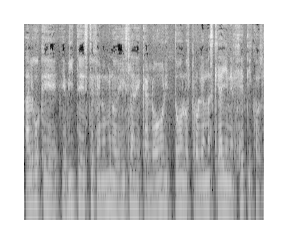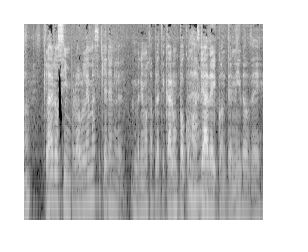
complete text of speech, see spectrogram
algo que evite este fenómeno de isla de calor y todos los problemas que hay energéticos, ¿no? Claro, sin problema, si quieren venimos a platicar un poco más ya del contenido de,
